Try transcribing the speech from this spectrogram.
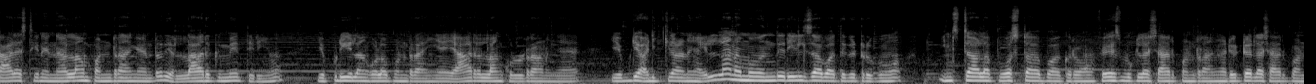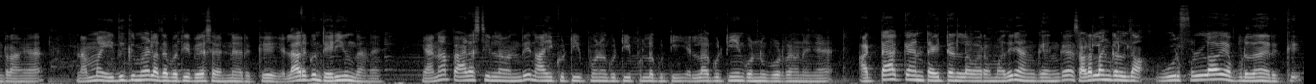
பாலஸ்தீனை என்னெல்லாம் பண்ணுறாங்கன்றது எல்லாருக்குமே தெரியும். எப்படியெல்லாம் கொலை பண்ணுறாங்க யாரெல்லாம் கொள்றானுங்க எப்படி அடிக்கிறானுங்க எல்லாம் நம்ம வந்து ரீல்ஸாக பார்த்துக்கிட்டு இருக்கோம். இன்ஸ்டாவில் போஸ்ட்டாக பார்க்குறோம் ஃபேஸ்புக்கில் ஷேர் பண்ணுறாங்க ட்விட்டரில் ஷேர் பண்ணுறாங்க நம்ம இதுக்கு மேலே அதை பற்றி பேச என்ன இருக்குது எல்லாருக்கும் தெரியும் தானே? ஏன்னா பேலஸ்டீனில் வந்து நாய்க்குட்டி பூனைக்குட்டி புள்ளைக்குட்டி எல்லா குட்டியும் கொண்டு போடுறானுங்க. அட்டாக் அண்ட் டைட்டனில் வர மாதிரி அங்கங்கே சடலங்கள் தான். ஊர் ஃபுல்லாகவே அப்படி தான் இருக்குது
